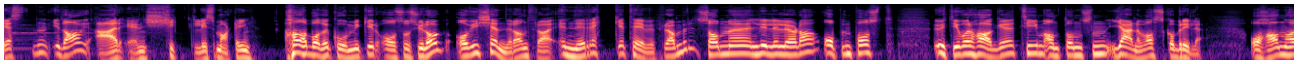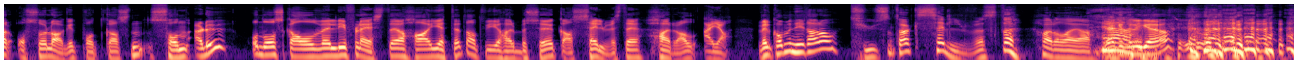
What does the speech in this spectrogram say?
Gjesten i dag er en skikkelig smarting. Han er både komiker og sosiolog, og vi kjenner han fra en rekke TV-programmer som eh, Lille Lørdag, Åpen post, Ute i vår hage, Team Antonsen, Hjernevask og Brille. Og han har også laget podkasten Sånn er du, og nå skal vel de fleste ha gjettet at vi har besøk av selveste Harald Eia. Velkommen hit, Harald. Tusen takk, selveste Harald Eia. Ja. er ikke det litt gøy, ja?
